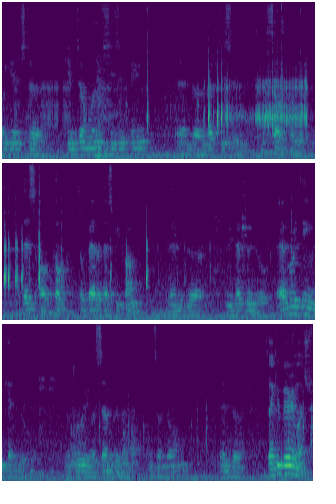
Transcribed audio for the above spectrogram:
against uh, Kim Jong-un, Xi Jinping, and uh, leftists in South Korea. That's how tough the battle has become, and uh, we have to do everything we can do, including Assemblyman Kim Sang-dong. And uh, thank you very much.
